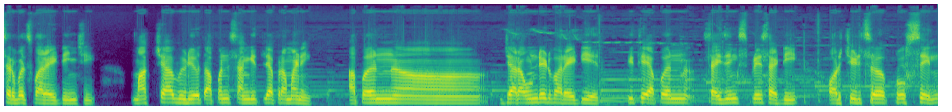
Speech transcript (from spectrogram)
सर्वच व्हरायटींची. मागच्या व्हिडिओत आपण सांगितल्याप्रमाणे आपण ज्या राऊंडेड व्हरायटी आहेत तिथे आपण सायझिंग स्प्रेसाठी ऑर्चिडचं प्रोसेल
